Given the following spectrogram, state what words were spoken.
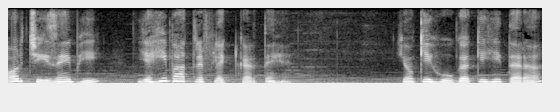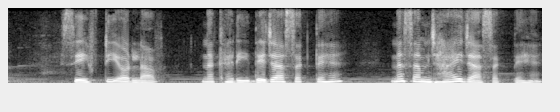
और चीज़ें भी यही बात रिफ्लेक्ट करते हैं। क्योंकि हुगा की ही तरह सेफ्टी और लव न खरीदे जा सकते हैं, न समझाए जा सकते हैं,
